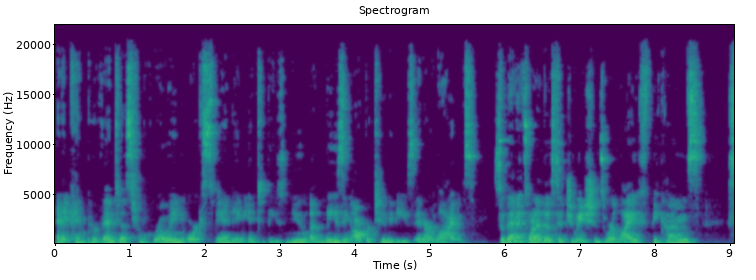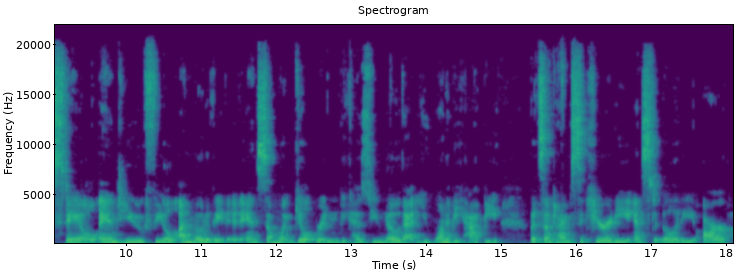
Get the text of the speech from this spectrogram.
and it can prevent us from growing or expanding into these new amazing opportunities in our lives. So then it's one of those situations where life becomes stale and you feel unmotivated and somewhat guilt ridden because you know that you want to be happy, but sometimes security and stability are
